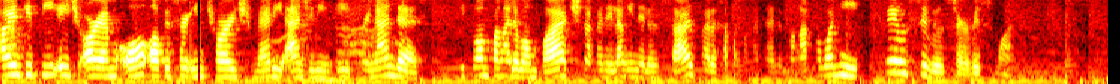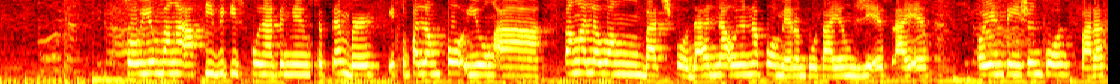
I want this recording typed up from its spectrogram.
Ayon kay PHRMO Officer in Charge Mary Angeline A. Fernandez, ito ang pangalawang batch na kanilang inilunsad para sa kapakanan ng mga kawani ngayong Civil Service Month. So yung mga activities po natin ngayong September, ito pa lang po yung ah, pangalawang batch po dahil nauna na po meron po tayong GSIS orientation po para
